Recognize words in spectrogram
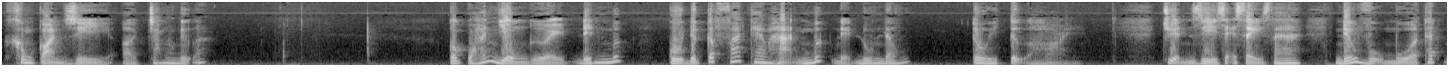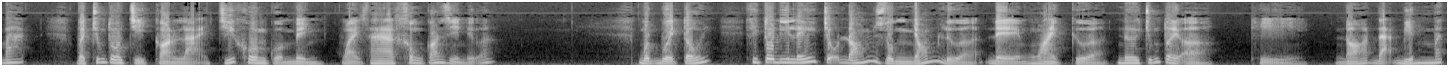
không còn gì ở trong nữa. Có quá nhiều người đến mức củi được cấp phát theo hạn mức để đun đấu. Tôi tự hỏi, chuyện gì sẽ xảy ra nếu vụ mùa thất bát và chúng tôi chỉ còn lại trí khôn của mình, ngoài ra không có gì nữa. Một buổi tối, khi tôi đi lấy chỗ đóm dùng nhóm lửa để ngoài cửa nơi chúng tôi ở, thì nó đã biến mất.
